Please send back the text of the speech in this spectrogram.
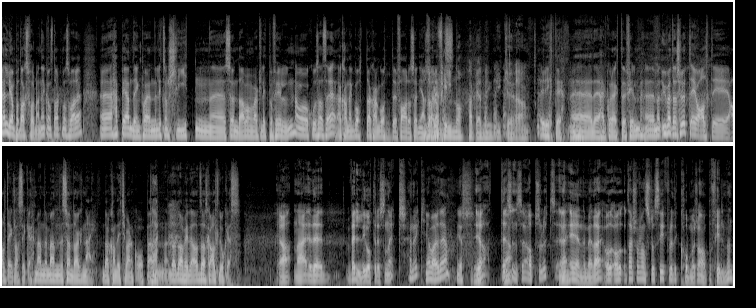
veldig an på dagsformen. Jeg kan starte med å svare. Eh, happy ending på en litt sånn sliten eh, søndag hvor man har vært litt på fyllen og kosa seg. Da kan jeg godt, da kan godt eh, far og sønn Du snakker om film nå. Happy ending, ikke Ja. Riktig. Eh, det er helt korrekt film. Eh, men uventet slutt er jo alltid, alltid en klassiker. Men, men søndag, nei. Da kan det ikke være noe åpen. Da, da, vil, da skal alt lukkes. ja. Nei, det er veldig godt resonnert, Henrik. Ja, var det det, ja? Jøss. Ja, det Ja. syns jeg absolutt. Jeg er enig med deg. Og, og det er så vanskelig å si, fordi det kommer sånn an på filmen.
